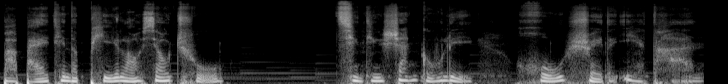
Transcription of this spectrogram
把白天的疲劳消除，倾听山谷里湖水的夜谈。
